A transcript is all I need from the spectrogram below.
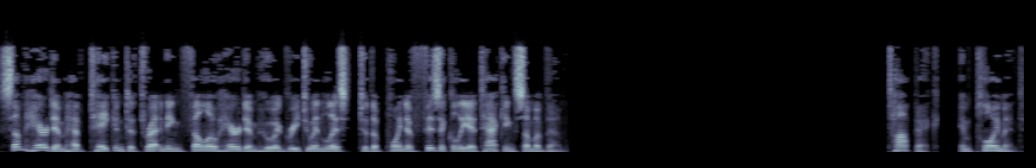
Some Haredim have taken to threatening fellow Haredim who agree to enlist, to the point of physically attacking some of them. Employment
